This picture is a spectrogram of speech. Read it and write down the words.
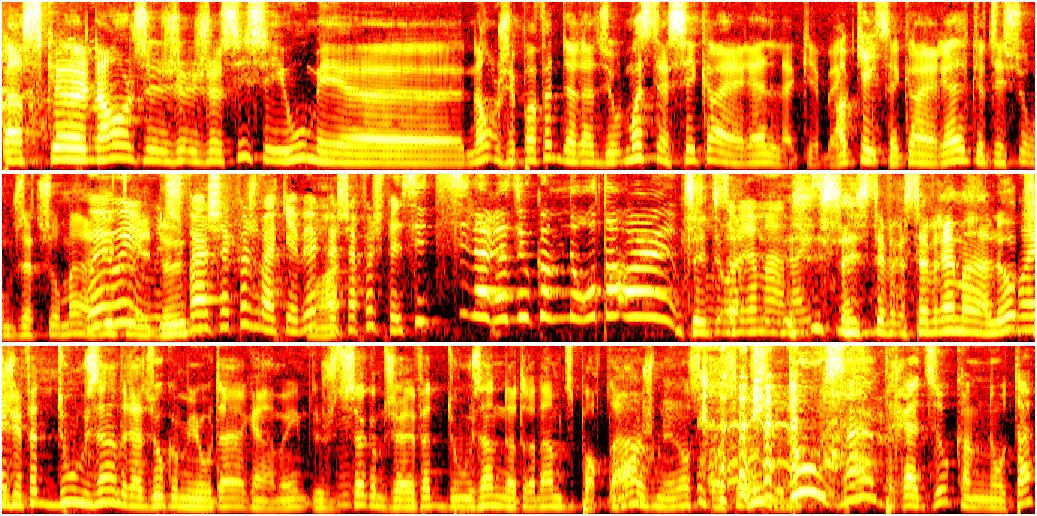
Parce que, non, je, je- je sais c'est où, mais euh, non, j'ai pas fait de radio. Moi, c'était CKRL à Québec. OK. CKRL, que t'es sur, vous êtes sûrement Oui, allés tous oui, les mais deux. vais à chaque fois, je vais à Québec, à chaque fois, je fais c'est ici la radio communautaire. Ouais, vraiment nice. C'était vra- c'était vraiment là. Puis Ouais. j'ai fait 12 ans de radio communautaire quand même. Je dis ça comme j'avais fait 12 ans de Notre-Dame du Portage, mais non, c'est pas ça. Mais c'est- 12 ans de radio communautaire,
